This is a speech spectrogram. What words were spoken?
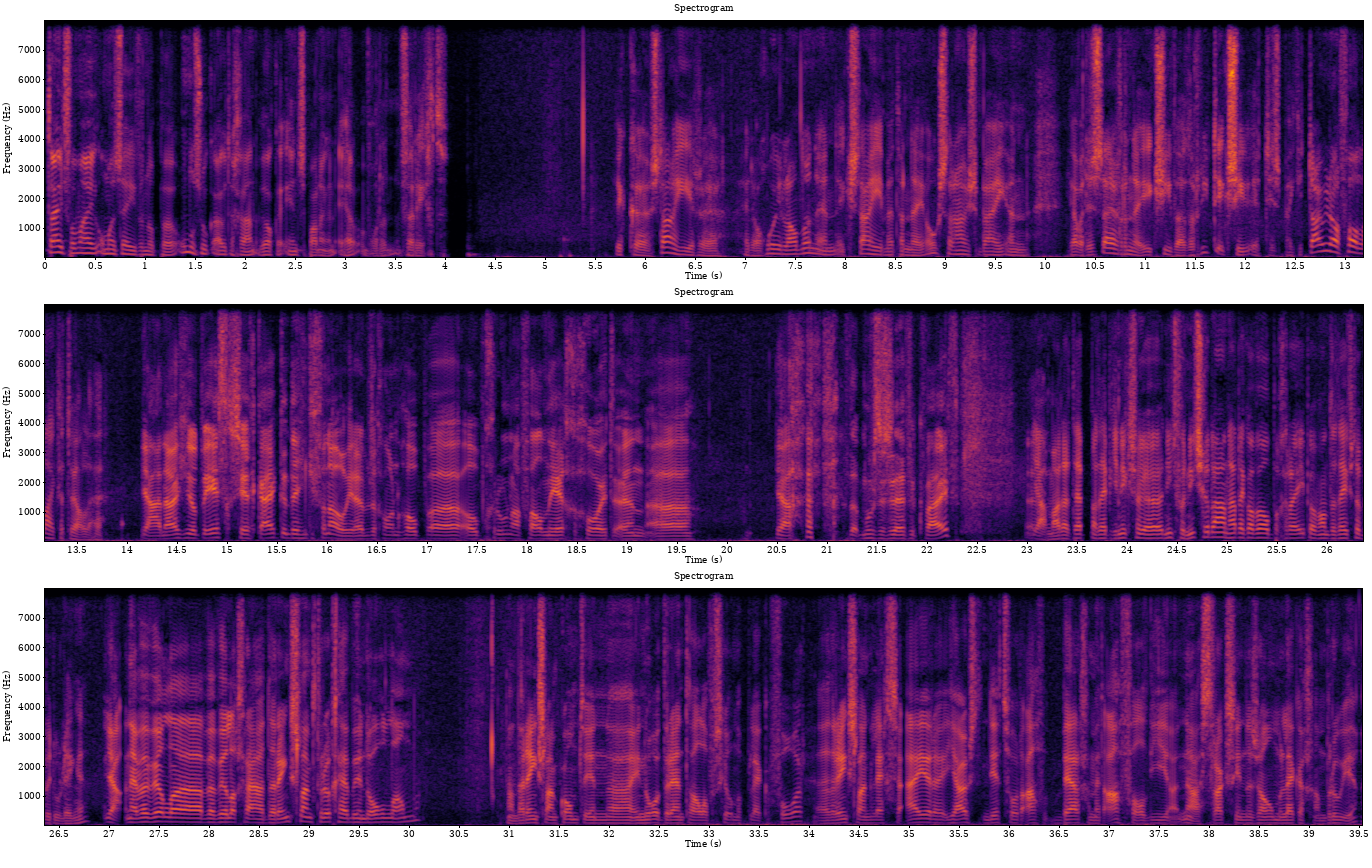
Tijd voor mij om eens even op uh, onderzoek uit te gaan welke inspanningen er worden verricht. Ik uh, sta hier uh, in de Hooilanden en ik sta hier met René Oosterhuis bij een... Ja, wat is het eigenlijk René? Ik zie wat riet, ik zie, het is een beetje tuinafval lijkt het wel hè? Ja, nou als je op het eerste gezicht kijkt dan denk je van oh, hier hebben ze gewoon een hoop, uh, hoop groenafval neergegooid en ja, dat moesten ze even kwijt. Ja, maar dat heb, dat heb je niks, niet voor niets gedaan, had ik al wel begrepen, want het heeft de bedoelingen. Ja, nee, we, willen, we willen graag de ringslang terug hebben in de Hollanden. Nou, de ringslang komt in, uh, in Noord-Drenthe al op verschillende plekken voor. Uh, de ringslang legt zijn eieren juist in dit soort bergen met afval die uh, nou, straks in de zomer lekker gaan broeien.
